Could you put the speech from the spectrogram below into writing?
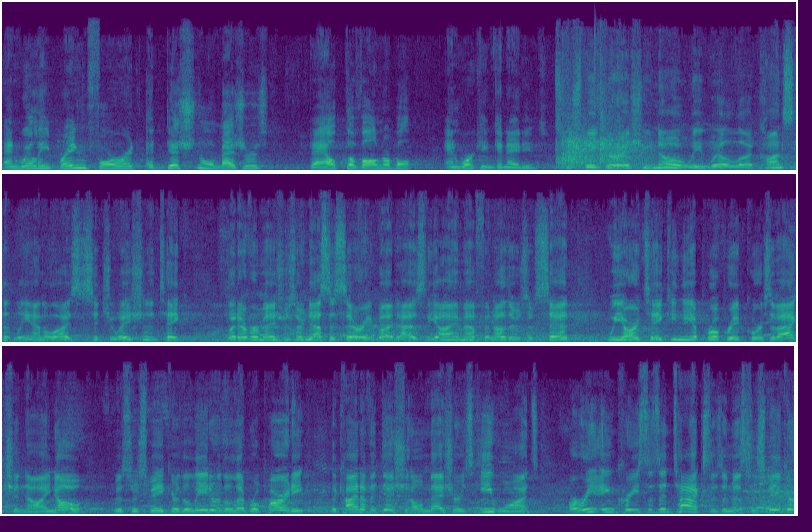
And will he bring forward additional measures to help the vulnerable and working Canadians? Mr. Speaker, as you know, we will uh, constantly analyze the situation and take whatever measures are necessary. But as the IMF and others have said, we are taking the appropriate course of action. Now, I know Mr. Speaker, the leader of the Liberal Party, the kind of additional measures he wants are increases in taxes. And, Mr. Speaker,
